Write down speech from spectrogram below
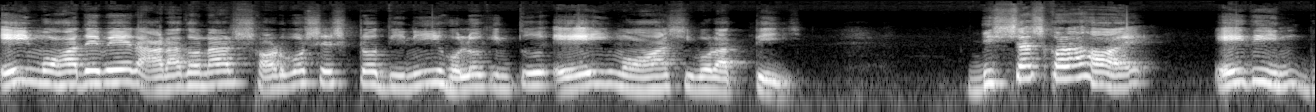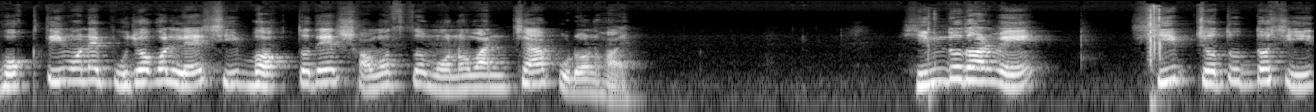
এই মহাদেবের আরাধনার সর্বশ্রেষ্ঠ দিনই হলো কিন্তু এই মহাশিবরাত্রি। বিশ্বাস করা হয়, এই দিন ভক্তি মনে পুজো করলে শিব ভক্তদের সমস্ত মনোবাঞ্ছা পূরণ হয়। হিন্দু ধর্মে শিব চতুর্দশীর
